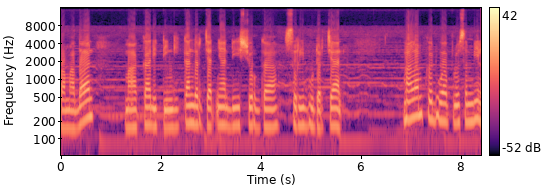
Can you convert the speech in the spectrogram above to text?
Ramadan, maka ditinggikan derajatnya di surga seribu derajat. Malam ke-29,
